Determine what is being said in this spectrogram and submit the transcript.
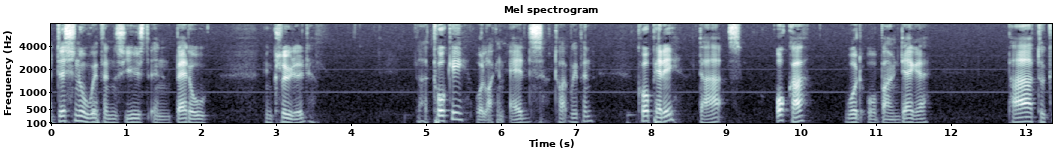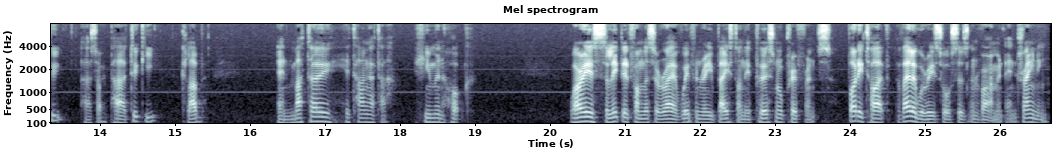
Additional weapons used in battle included the toki, or like an adze type weapon, kopere, darts, oka, wood or bone dagger, pātuku, uh, sorry, pātuki, club, and Mato Hitangata, human hook. Warriors selected from this array of weaponry based on their personal preference, body type, available resources, environment, and training.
